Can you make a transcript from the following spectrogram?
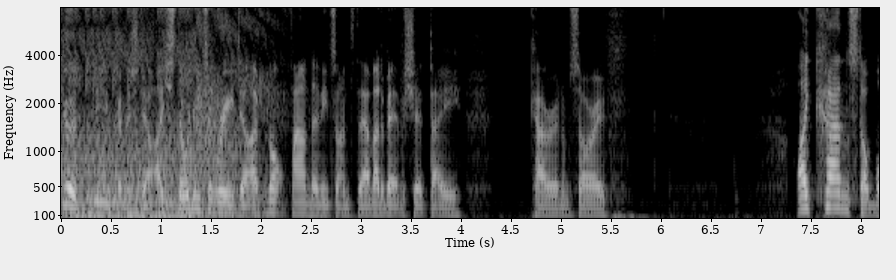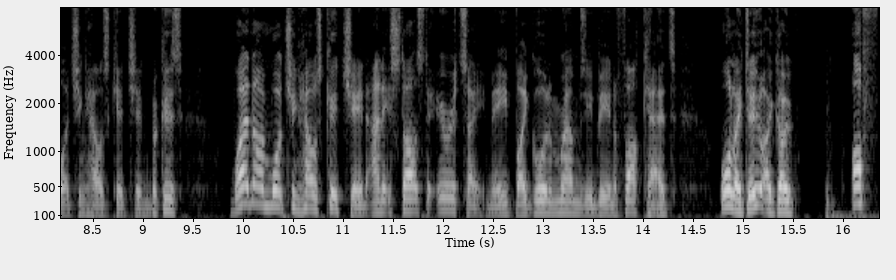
Good that you finished it. I still need to read it. I've not found any time today. I've had a bit of a shit day, Karen. I'm sorry. I can stop watching Hell's Kitchen because when I'm watching Hell's Kitchen and it starts to irritate me by Gordon Ramsay being a fuckhead, all I do, I go off.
